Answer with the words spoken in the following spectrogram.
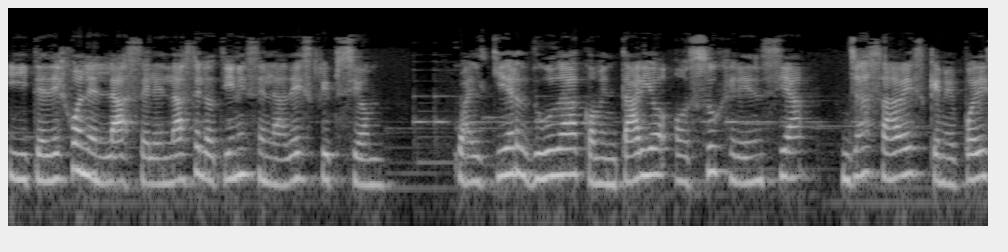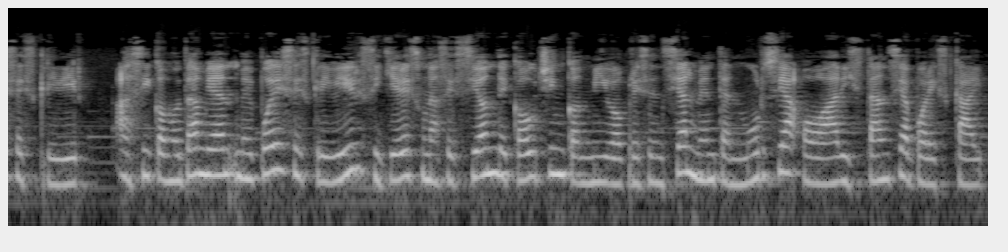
y te dejo el enlace, el enlace lo tienes en la descripción. Cualquier duda, comentario o sugerencia, ya sabes que me puedes escribir así como también me puedes escribir si quieres una sesión de coaching conmigo presencialmente en Murcia o a distancia por Skype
